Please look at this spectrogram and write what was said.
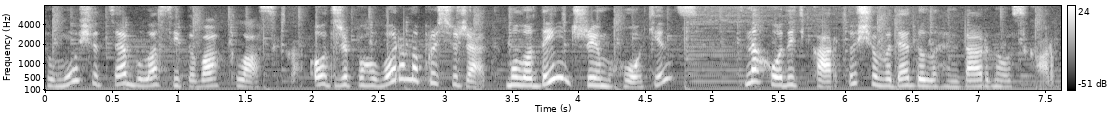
тому, що це була світова класика. Отже, поговоримо про сюжет. Молодий Джим Гокінс знаходить карту, що веде до легендарного скарбу.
